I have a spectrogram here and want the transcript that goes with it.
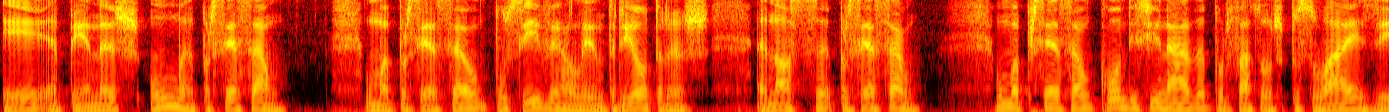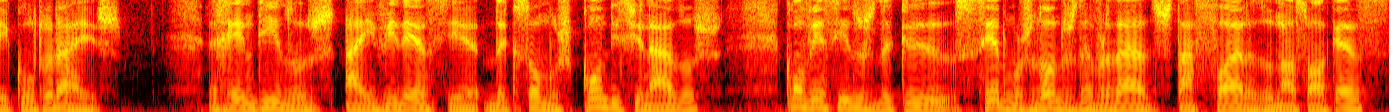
é apenas uma percepção. Uma percepção possível, entre outras, a nossa percepção uma percepção condicionada por fatores pessoais e culturais. Rendidos à evidência de que somos condicionados, convencidos de que sermos donos da verdade está fora do nosso alcance,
